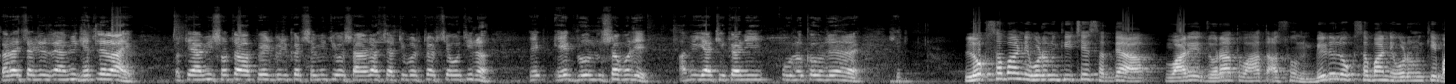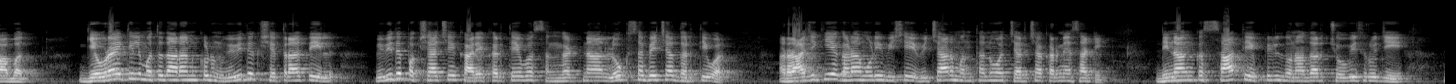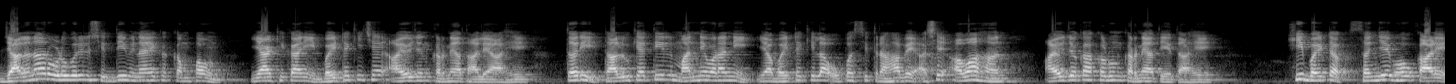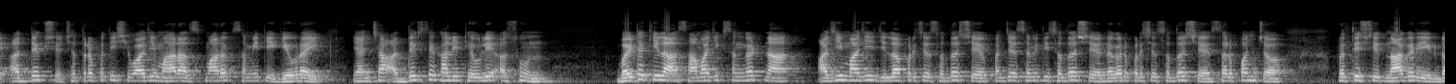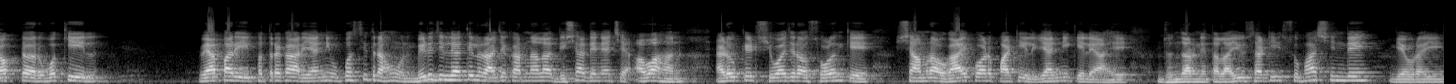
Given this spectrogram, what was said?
करायचा निर्णय आम्ही घेतलेला आहे. तर ते आम्ही स्वतः पेठ बिडकट समिती व शारदा चॅरिटेबल ट्रस्टच्या वतीनं एक एक दोन दिवसामध्ये आम्ही या ठिकाणी पूर्ण करून देणार आहे. लोकसभा निवडणुकीचे सध्या वारे जोरात वाहत असून बीड लोकसभा निवडणुकीबाबत गेवराईतील मतदारांकडून विविध क्षेत्रातील विविध पक्षाचे कार्यकर्ते व संघटना लोकसभेच्या धर्तीवर राजकीय घडामोडीविषयी विचारमंथन व चर्चा करण्यासाठी दिनांक सात एप्रिल दोन हजार चोवीस रोजी जालना रोडवरील सिद्धिविनायक कंपाऊंड या ठिकाणी बैठकीचे आयोजन करण्यात आले आहे. तरी तालुक्यातील मान्यवरांनी या बैठकीला उपस्थित राहावे असे आवाहन आयोजकाकडून करण्यात येत आहे. ही बैठक संजय भाऊ काळे अध्यक्ष छत्रपती शिवाजी महाराज स्मारक समिती गेवराई यांच्या अध्यक्षतेखाली ठेवली असून बैठकीला सामाजिक संघटना आजी माजी जिल्हा परिषद सदस्य पंचायत समिती सदस्य नगर परिषद सदस्य सरपंच प्रतिष्ठित नागरिक डॉक्टर वकील व्यापारी पत्रकार यांनी उपस्थित राहून बीड जिल्ह्यातील राजकारणाला दिशा देण्याचे आवाहन ॲडव्होकेट शिवाजीराव सोळंके शामराव गायकवाड पाटील यांनी केले आहे. झुंजार नेता लाईव्हसाठी सुभाष शिंदे गेवराई.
